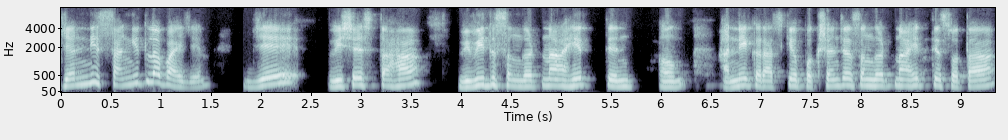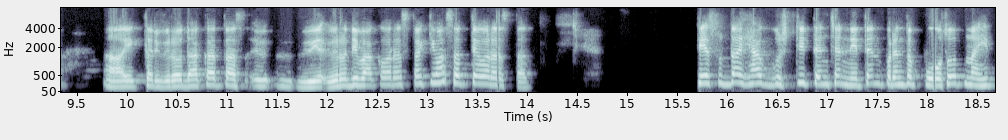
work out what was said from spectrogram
ज्यांनी सांगितलं पाहिजे जे विशेषतः विविध संघटना आहेत अनेक राजकीय पक्षांच्या संघटना आहेत ते स्वतः एकतर विरोधाकात विरोधी बाकावर असतात किंवा सत्तेवर असतात. ते सुद्धा ह्या गोष्टी त्यांच्या नेत्यांपर्यंत पोहोचवत नाहीत.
